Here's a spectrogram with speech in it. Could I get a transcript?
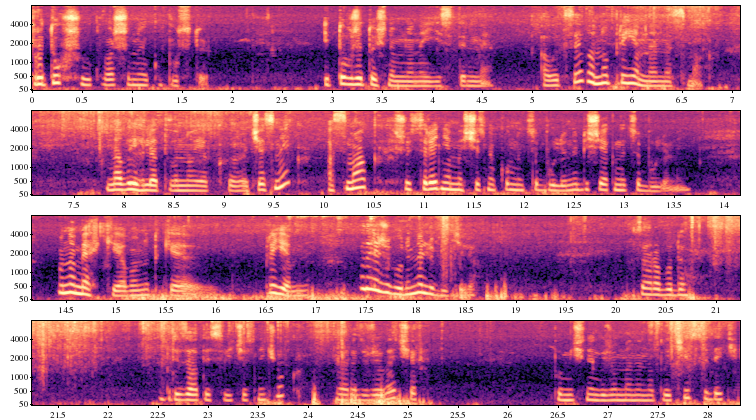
протухшою квашеною капустою. І то вже точно мене не їстивне. А оце воно приємне на смак. На вигляд воно як е, чесник, а смак щось середнє між чесником і цибулею. Ну більше як на цибулю мені. Воно м'яке, воно таке приємне. Але я ж говорю, на любителя. Зараз буду обрізати свій чесничок. Зараз вже вечір. Помічник вже в мене на плечі сидить.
